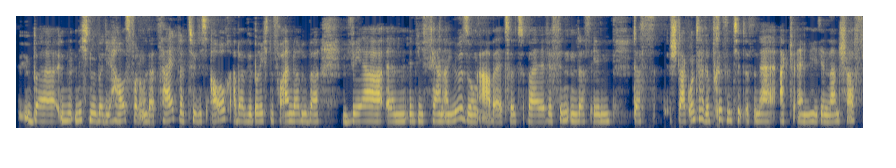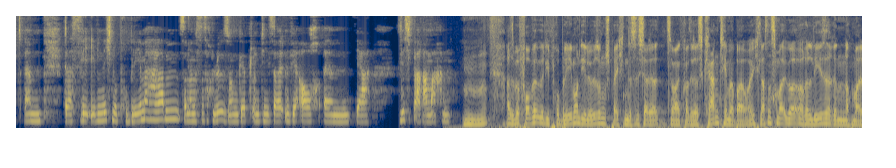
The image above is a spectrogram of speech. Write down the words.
über nicht nur über die Herausforderungen unserer Zeit natürlich auch, aber wir berichten vor allem darüber, wer ähm, inwiefern an Lösungen arbeitet, weil wir finden, dass eben das stark unterrepräsentiert ist in der aktuellen Medienlandschaft, ähm, dass wir eben nicht nur Probleme haben, sondern dass es auch Lösungen gibt und die sollten wir auch ähm, ja sichtbarer machen. Mhm. Also bevor wir über die Probleme und die Lösungen sprechen, das ist ja quasi das Kernthema bei euch. Lass uns mal über eure Leserinnen nochmal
